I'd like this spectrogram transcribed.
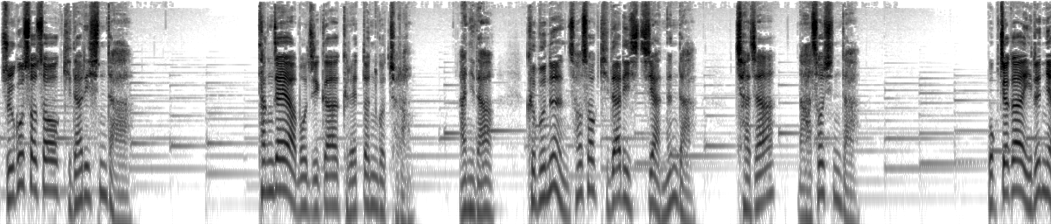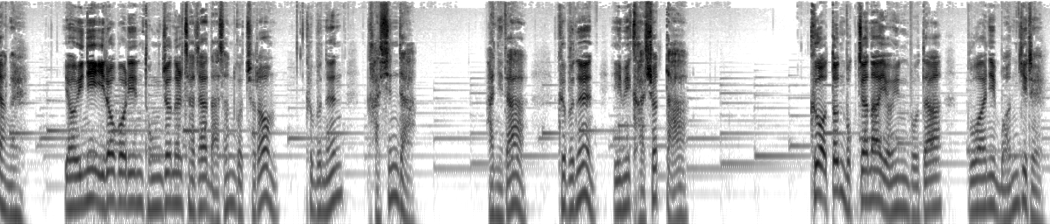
줄고 서서 기다리신다. 탕자의 아버지가 그랬던 것처럼 아니다. 그분은 서서 기다리시지 않는다. 찾아 나서신다. 목자가 잃은 양을 여인이 잃어버린 동전을 찾아 나선 것처럼 그분은 가신다. 아니다. 그분은 이미 가셨다. 그 어떤 목자나 여인보다 무한히 먼 길을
